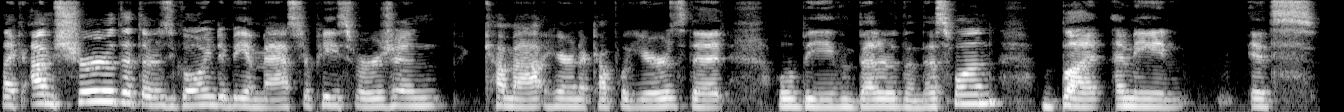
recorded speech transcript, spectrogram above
Like I'm sure that there's going to be a masterpiece version come out here in a couple years that will be even better than this one, but I mean, it's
